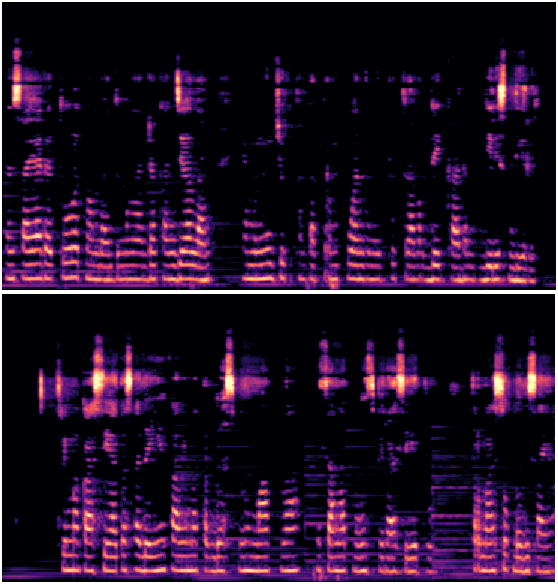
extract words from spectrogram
dan saya ada turut membantu mengadakan jalan yang menuju ke tempat perempuan demi putra merdeka dan berdiri sendiri. Terima kasih atas adanya kalimat tegas penuh makna yang sangat menginspirasi itu, termasuk bagi saya,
